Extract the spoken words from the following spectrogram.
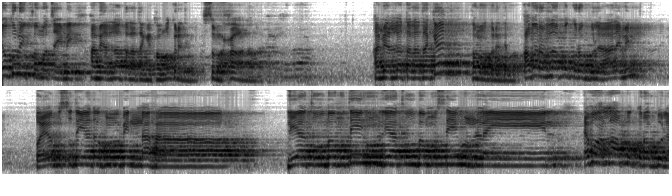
যখনই ক্ষমা চাইবে, আমি আল্লাহ তালা তাকে ক্ষমা করে দেবো। সুবহানাল্লাহ। আমি আল্লাহ তালা তাকে ক্ষমা করে দেব। আবার আল্লাহ পাক রব্বুল আলমিন এবং আল্লাহ পাক রব্বুল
